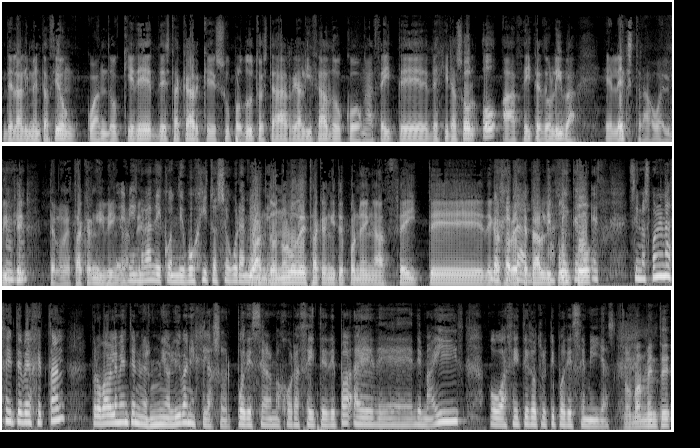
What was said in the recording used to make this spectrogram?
de la alimentación, cuando quiere destacar que su producto está realizado con aceite de girasol o aceite de oliva, el extra o el virgen, te lo destacan y bien grande. Bien grande con dibujitos seguramente. Cuando no lo destacan y te ponen aceite de grasa vegetal, y punto. si nos ponen aceite vegetal, probablemente no es ni oliva ni girasol. Puede ser a lo mejor aceite de, eh, de, maíz o aceite de otro tipo de semillas. Normalmente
